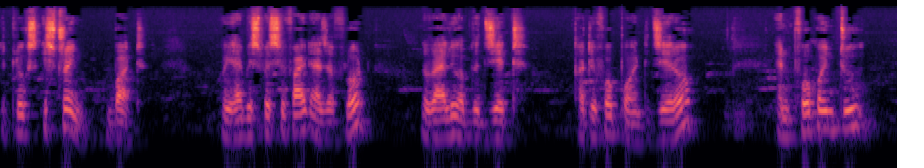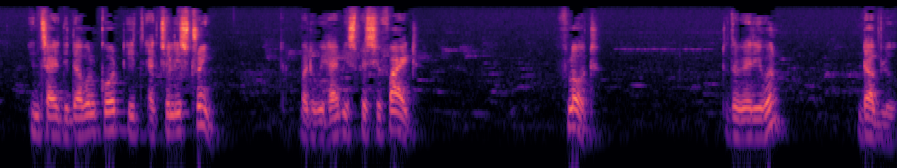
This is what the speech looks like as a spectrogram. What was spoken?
it looks string but we have specified as a float the value of the jet 34.0 and 4.2 inside the double quote is actually string but we have specified float to the variable w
